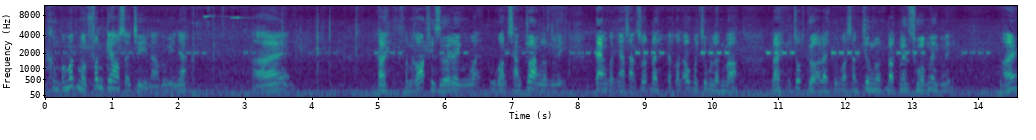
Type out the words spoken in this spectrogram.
Không có mất một phân keo sợi chỉ nào, quý vị nhá. Đấy. Đây, phần gót phía dưới đây cũng vậy, cũng còn sáng choang luôn, quý vị. Tem của nhà sản xuất đây, các con ốc mình chưa một lần mở đây cái chốt cửa đây cũng còn sáng trưng luôn bậc lên xuống đây quý vị. Đấy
